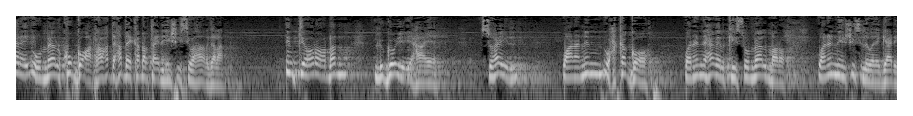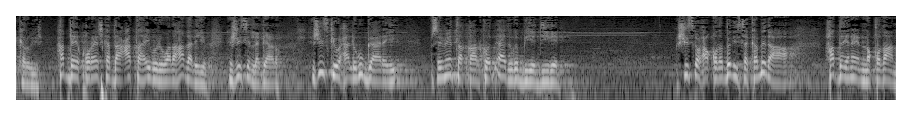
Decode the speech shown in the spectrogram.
erey uu meel ku go'an raba hadday ka dhabtahay inay heshiisii wada hadal galaan intii hore oo dhan lugooyay ahaayeen. Suhayl waana nin wax ka go'o waana nin hadalkiisu meel maro waana nin heshiis la wada gaari karuu yidhi. Hadday quraysh ka daacad tahay buu yidhi wada hadal iyo heshiis in la gaaro. Heshiiskii waxaa lagu gaaray muslimiinta qaarkood aad uga biyodiideen heshiiska waxaa qodobadiisa ka mid ahaa hadda inay noqdaan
